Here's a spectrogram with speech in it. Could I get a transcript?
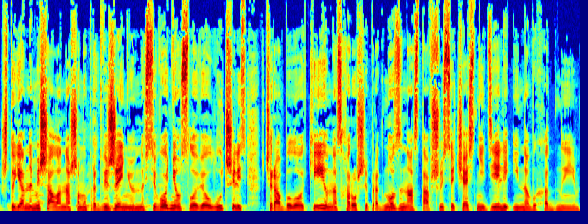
что явно мешало нашему продвижению. Но сегодня условия улучшились, вчера было окей, у нас хорошие прогнозы на оставшуюся часть недели недели и на выходные.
